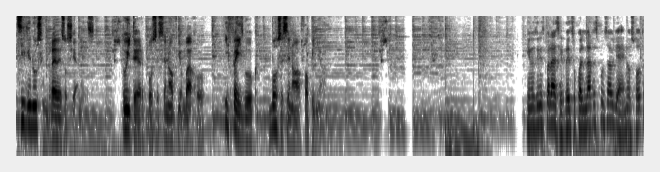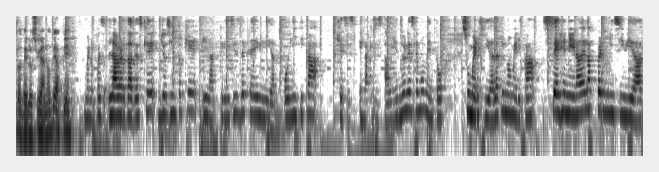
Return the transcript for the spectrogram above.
Síguenos en redes sociales. Twitter, Voces en Off-Bajo y Facebook, Voces en Off Opinión. ¿Qué nos tienes para decir de eso? ¿Cuál es la responsabilidad de nosotros, de los ciudadanos de a pie? Bueno, pues la verdad es que yo siento que la crisis de credibilidad política que en la que se está viendo en este momento sumergida Latinoamérica se genera de la permisividad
